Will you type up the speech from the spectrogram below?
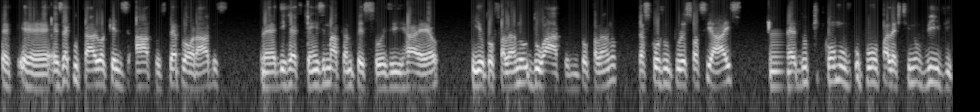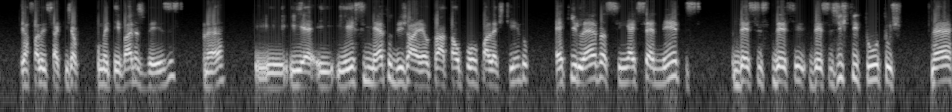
é, é, executaram aqueles atos deploráveis né, de reféns e matando pessoas em Israel. E eu estou falando do ato, não estou falando das conjunturas sociais, né, do que como o povo palestino vive. Já falei isso aqui, já comentei várias vezes, né? E, e, é, e, esse método de Israel, tratar o povo palestino, é que leva, assim, as sementes desses, desse, desses institutos, né?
